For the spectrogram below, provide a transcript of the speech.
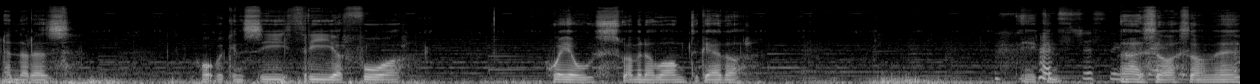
And there is what we can see three or four whales swimming along together. You can, That's just that's awesome, eh?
